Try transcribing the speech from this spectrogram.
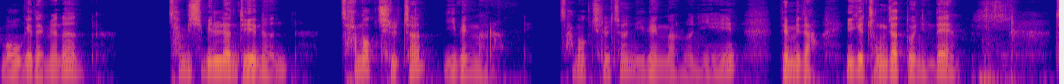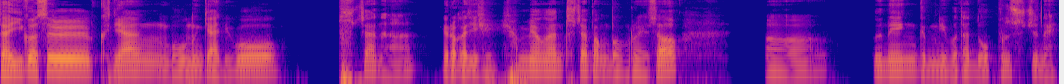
모으게 되면은 31년 뒤에는 3억 7,200만 원. 3억 7,200만 원이 됩니다. 이게 종잣돈인데 자, 이것을 그냥 모으는 게 아니고 투자나 여러 가지 현명한 투자 방법으로 해서 어, 은행 금리보다 높은 수준의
